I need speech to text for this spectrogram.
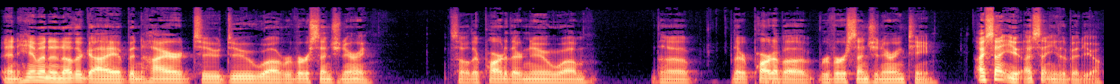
And him and another guy have been hired to do uh, reverse engineering. So they're part of their new, um, the they're part of a reverse engineering team. I sent you, I sent you the video.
